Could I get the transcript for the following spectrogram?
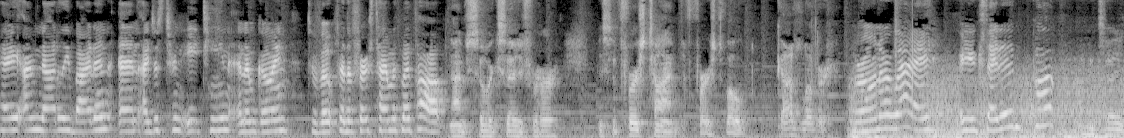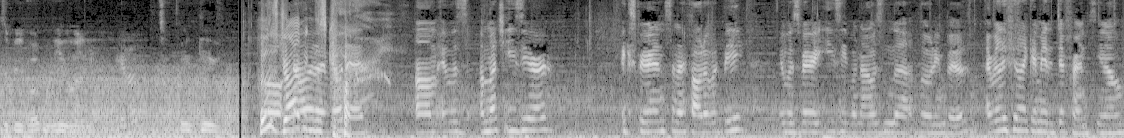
Hey, I'm Natalie Biden, and I just turned 18, and I'm going to vote for the first time with my pop. I'm so excited for her. It's the first time, the first vote. God love her. We're on our way. Are you excited, Pop? I'm excited to be voting with you, honey. Yeah. It's a big deal. Who's well, driving this car? Voted, um, it was a much easier experience than I thought it would be. It was very easy when I was in the voting booth. I really feel like I made a difference, you know?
